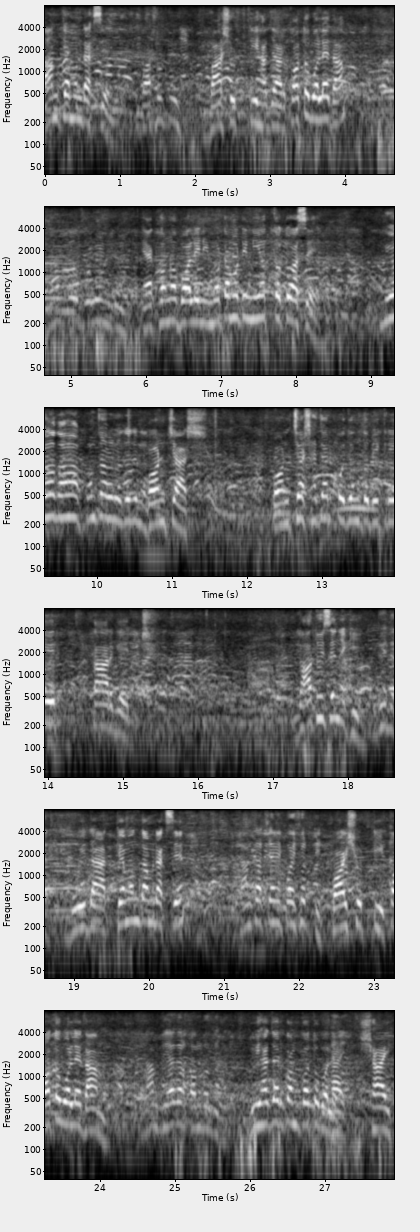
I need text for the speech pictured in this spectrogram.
দাম কেমন রাখছেন? বাষট্টি হাজার। কত বলে দাম? এখনও বলেনি। মোটামুটি নিয়ত কত আছে? নিয়ত আমার পঞ্চাশ হলো যদি পঞ্চাশ। পঞ্চাশ হাজার পর্যন্ত বিক্রির টার্গেট দাঁত হয়েছে নাকি? দুই দাঁত। দুই দাঁত। কেমন দাম রাখছেন? দাম চাচ্ছি আমি পঁয়ষট্টি। পঁয়ষট্টি। কত বলে দাম? দাম দুই হাজার কম বলতে দুই হাজার কম কত বলে? ষাট।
